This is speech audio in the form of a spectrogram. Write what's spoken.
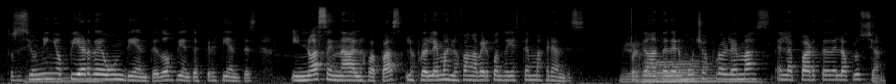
Entonces, si un niño pierde un diente, dos dientes, tres dientes, y no hacen nada los papás, los problemas los van a ver cuando ya estén más grandes. Mira. Porque van a tener Oh. muchos problemas en la parte de la oclusión.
